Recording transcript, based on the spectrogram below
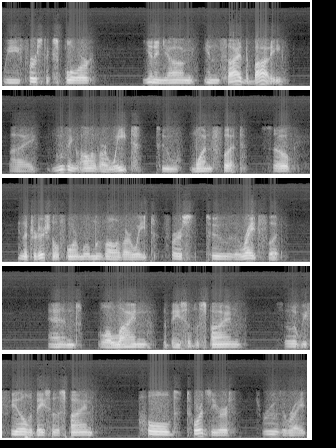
We first explore yin and yang inside the body by moving all of our weight to one foot. So in the traditional form, we'll move all of our weight first to the right foot and we'll align the base of the spine so that we feel the base of the spine pulled towards the earth through the right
